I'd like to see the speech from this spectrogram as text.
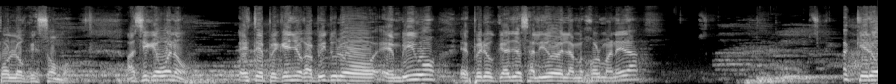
por lo que somos. Así que bueno, este pequeño capítulo en vivo, espero que haya salido de la mejor manera. Quiero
